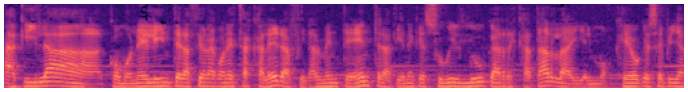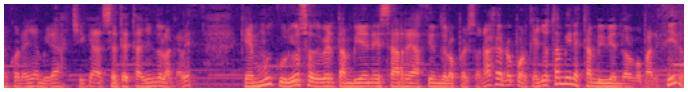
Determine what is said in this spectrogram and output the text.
Aquí la, como Nelly interacciona con esta escalera, finalmente entra, tiene que subir Luke a rescatarla y el mosqueo que se pillan con ella, mira, chica, se te está yendo la cabeza. Que es muy curioso de ver también esa reacción de los personajes, ¿no? Porque ellos también están viviendo algo parecido.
